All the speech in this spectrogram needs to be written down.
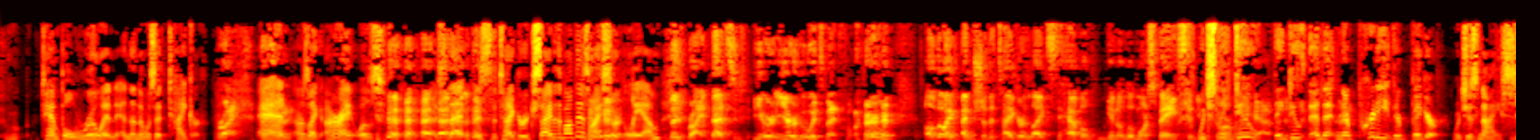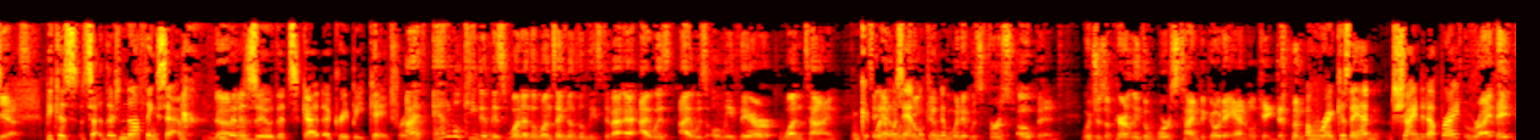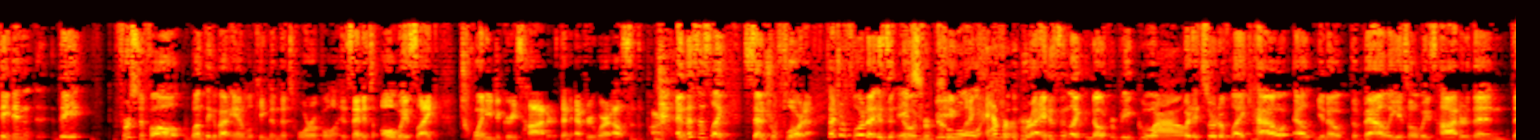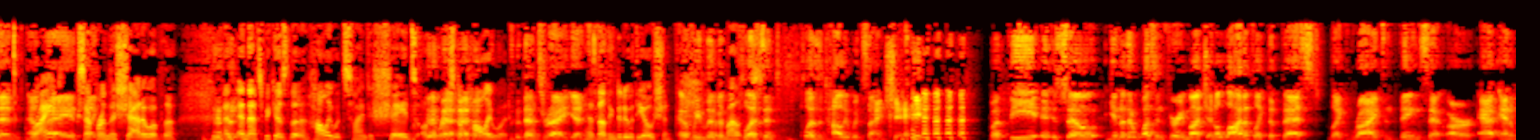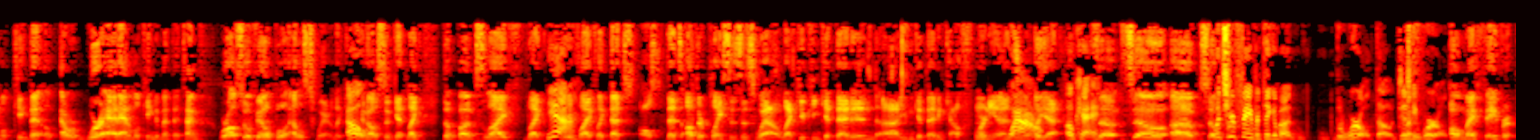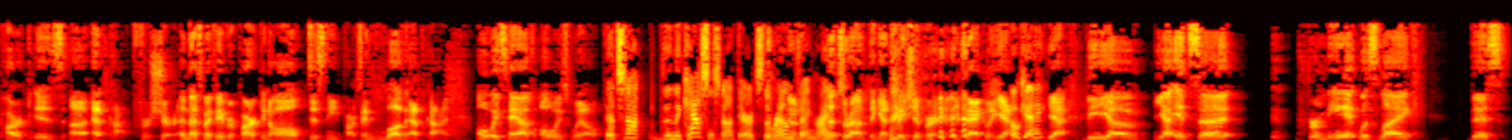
temple ruin and then there was a tiger. Right. And right. I was like, all right, well, is, is that, is the tiger excited about this? I certainly am. Right. That's you're you're who it's meant for. Although I, I'm sure the tiger likes to have a you know a little more space Which they do. have They do. And, and they're pretty, they're bigger, which is nice. Yes. Because so, there's nothing sadder No. than a zoo that's got a creepy cage for I've, Animal Kingdom is one of the ones I know the least about. I, I was I was only there one time Okay, when it was Animal Kingdom? when it was first opened, which is apparently the worst time to go to Animal Kingdom. Oh, right, because they hadn't shined it up right. Right. They they didn't they first of all, one thing about Animal Kingdom that's horrible is that it's always like 20 degrees hotter than everywhere else in the park. And this is like Central Florida. Central Florida isn't known Isn't for being cool like ever. right? Isn't like known for being cool. Wow. But it's sort of like how El, you know, the valley is always hotter than than LA. Right, It's except like- for in the shadow of the, and, and that's because the Hollywood sign just shades of the rest of Hollywood. That's right. Yeah. It has nothing to do with the ocean. Uh, we live the in mountains. pleasant, pleasant Hollywood sign shade. but the so you know there wasn't very much, and a lot of like the best like rides and things that are at Animal Kingdom that or were at Animal Kingdom at that time were also available elsewhere. Like you Oh. could also get like the Bugs Life, like Yeah. Tree of Life, like that's also that's other places as well. Like you can get that in uh, you can get that in California. Wow. well. Yeah. Okay. So so um, so What's for- your favorite thing about the world, though? Disney World. Oh, my favorite park is uh, Epcot for sure, and that's my favorite park in all Disney parks. I love Epcot. Always have, always will. That's not. Then the castle's not there. It's the round No, no, thing, right? That's the round thing. Yeah, spaceship bird. exactly. Yeah. Okay. Yeah. The um, yeah, it's uh, for me, it was like this.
